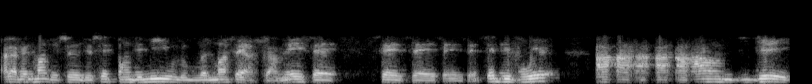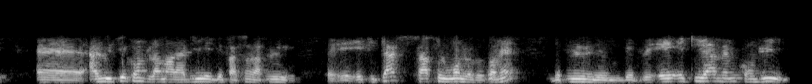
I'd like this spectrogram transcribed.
à l'avènement de, ce, de cette pandémie où le gouvernement s'est affirmé, c'est dévoué à, à, à, à endiguer, euh, à lutter contre la maladie de façon la plus efficace, ça tout le monde le reconnaît, depuis, depuis et, qui a même conduit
